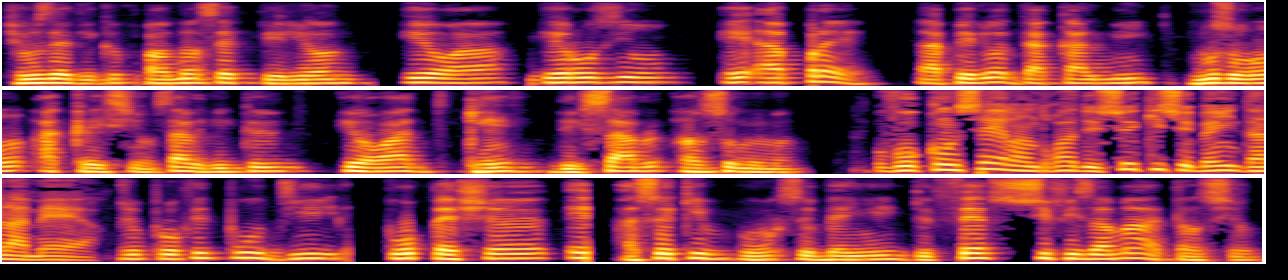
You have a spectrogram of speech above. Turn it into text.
je vous ai dit que pendant cette période, il y aura érosion et après la période d'accalmie, nous aurons accrétion. Ça veut dire qu'il y aura gain de sable en ce moment vos conseils à l'endroit de ceux qui se baignent dans la mer. Je profite pour dire aux pêcheurs et à ceux qui vont se baigner de faire suffisamment attention.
